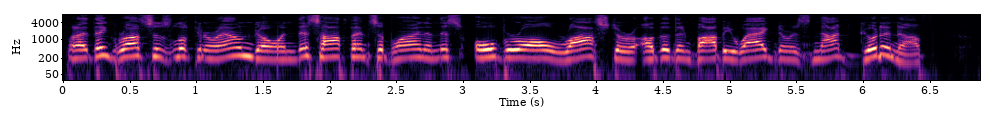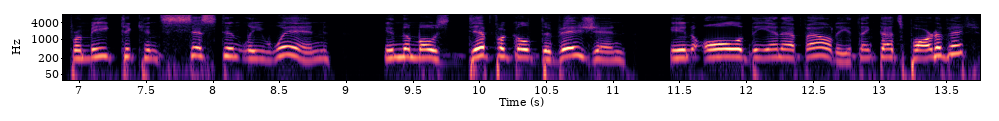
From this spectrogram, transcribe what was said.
But I think Russ is looking around going, this offensive line and this overall roster, other than Bobby Wagner, is not good enough for me to consistently win in the most difficult division in all of the NFL. Do you think that's part of it?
